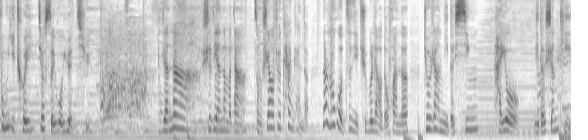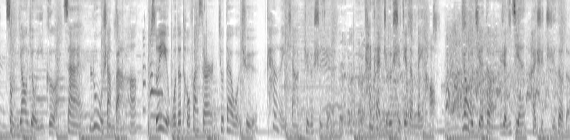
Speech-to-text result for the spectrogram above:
风一吹就随我远去。人呐，世界那么大，总是要去看看的。那如果自己去不了的话呢，就让你的心还有你的身体，总要有一个在路上吧，哈。所以我的头发丝儿就带我去看了一下这个世界，看看这个世界的美好，让我觉得人间还是值得的。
